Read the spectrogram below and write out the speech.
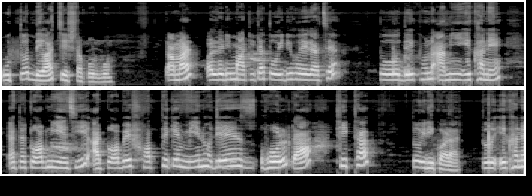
উত্তর দেওয়ার চেষ্টা করব। তো আমার অলরেডি মাটিটা তৈরি হয়ে গেছে। তো দেখুন আমি এখানে একটা টব নিয়েছি। আর টবের সব থেকে মেন হচ্ছে হোলটা ঠিকঠাক তৈরি করার। তো এখানে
